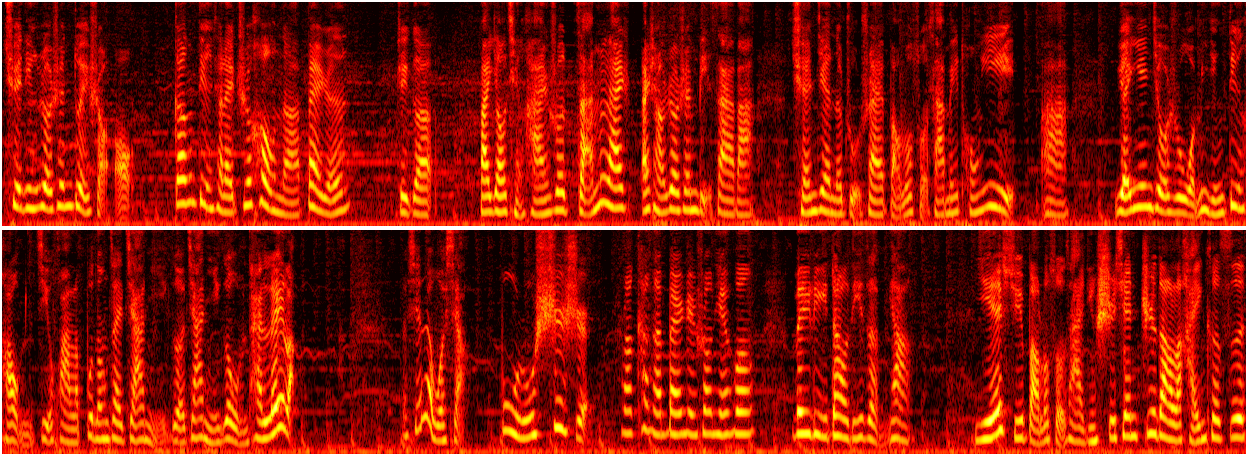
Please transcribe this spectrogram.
确定热身对手。刚定下来之后呢，拜仁这个发邀请函说咱们来来场热身比赛吧。权健的主帅保罗索萨没同意啊，原因就是我们已经定好我们的计划了，不能再加你一个，加你一个我们太累了。现在我想，不如试试，是吧？看看拜仁这双前锋威力到底怎么样。也许保罗·索萨已经事先知道了海因克斯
